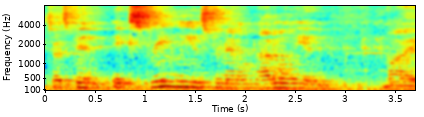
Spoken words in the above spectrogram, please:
So it's been extremely instrumental, not only in my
